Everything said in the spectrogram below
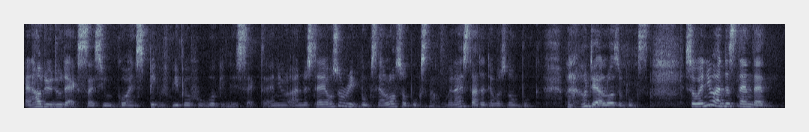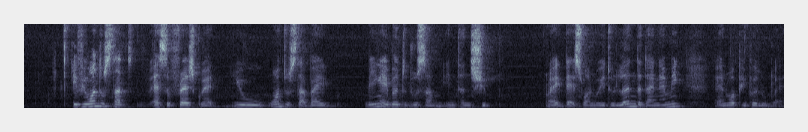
and how do you do the exercise? You go and speak with people who work in this sector, and you understand. Also read books. There are lots of books now. When I started, there was no book, but now there are lots of books. So when you understand that, if you want to start as a fresh grad, you want to start by being able to do some internship, right? That's one way to learn the dynamic and what people look like.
